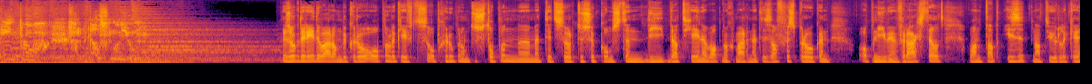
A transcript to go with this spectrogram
Eén ploeg van 11 miljoen. Dat is ook de reden waarom de Kro openlijk heeft opgeroepen om te stoppen eh, met dit soort tussenkomsten die datgene wat nog maar net is afgesproken opnieuw in vraag stelt. Want dat is het natuurlijk. Hè.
